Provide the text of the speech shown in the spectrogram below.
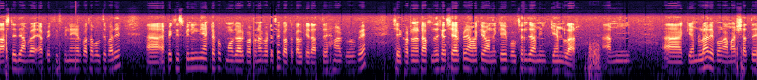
লাস্টে যে আমরা অ্যাপেক্স স্পিনিং এর কথা বলতে পারি অ্যাপেক্স স্পিনিং নিয়ে একটা খুব মজার ঘটনা ঘটেছে গতকালকে রাত্রে আমার গ্রুপে। সেই ঘটনাটা আপনাদের সাথে শেয়ার করে আমাকে অনেকেই বলছেন যে আমি গেমলার আমি গেমলার এবং আমার সাথে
